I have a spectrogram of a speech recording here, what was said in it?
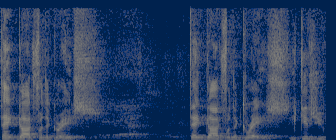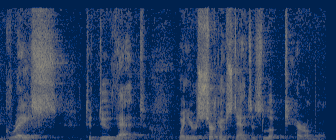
Thank God for the grace. Thank God for the grace. He gives you grace to do that when your circumstances look terrible.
